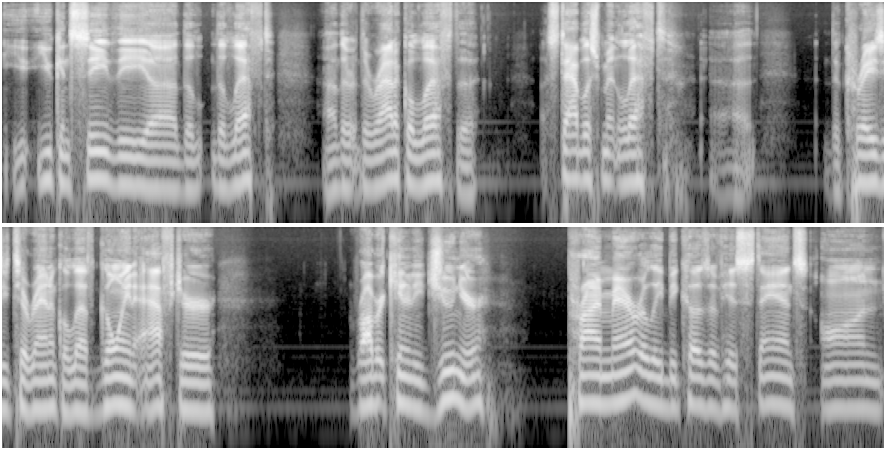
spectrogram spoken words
You, you can see the, uh, the, the left, uh, the, the radical left, the establishment left, uh, the crazy tyrannical left going after Robert Kennedy Jr. primarily because of his stance on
